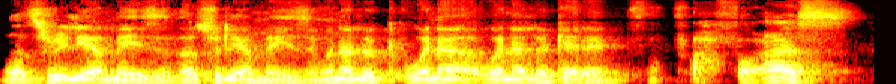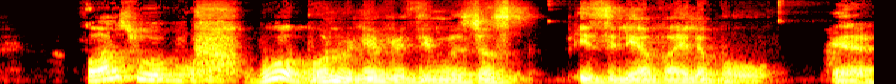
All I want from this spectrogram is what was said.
that's really amazing. That's really amazing. When I look when I when I look at it, for us, for us, we, we were born when everything was just easily available. Yeah,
